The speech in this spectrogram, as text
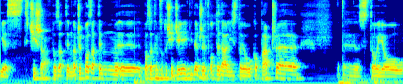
Jest cisza poza tym, znaczy poza tym, e, poza tym co tu się dzieje, widać, że w oddali stoją kopacze, e, stoją,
